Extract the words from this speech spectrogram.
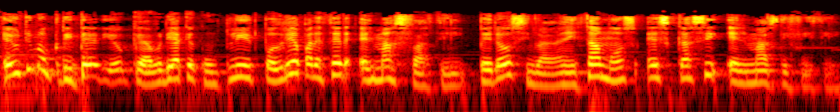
El último criterio que habría que cumplir podría parecer el más fácil, pero si lo analizamos es casi el más difícil.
